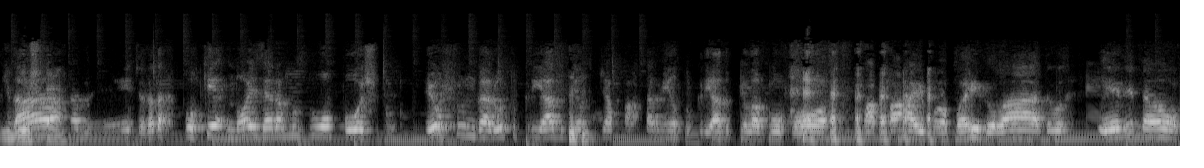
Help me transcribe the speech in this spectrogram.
de buscar? Exatamente, exatamente. Porque nós éramos o oposto. Eu fui um garoto criado dentro de apartamento, criado pela vovó, papai, mamãe do lado. Ele não.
